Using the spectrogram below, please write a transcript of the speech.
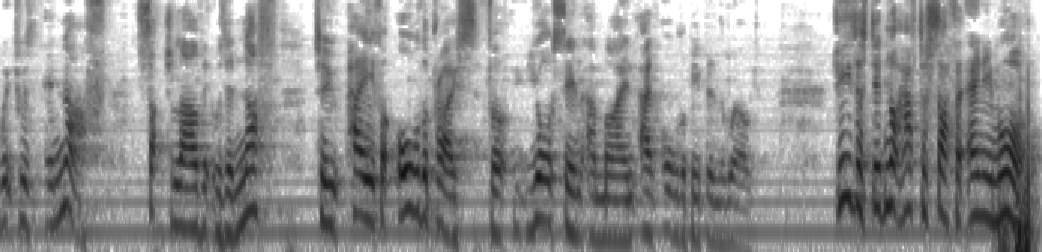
which was enough, such love, it was enough to pay for all the price for your sin and mine and all the people in the world. Jesus did not have to suffer any more.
